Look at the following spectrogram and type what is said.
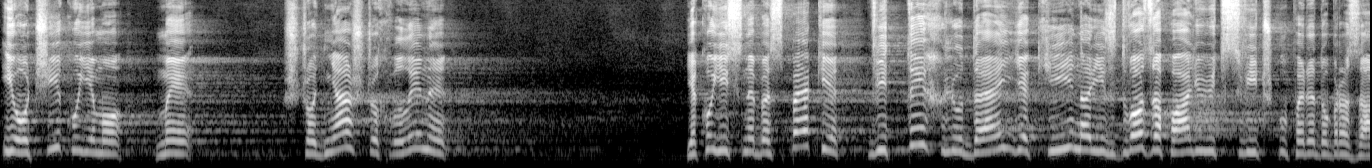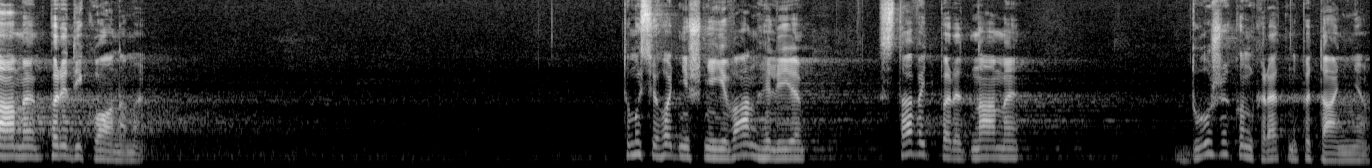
і очікуємо ми щодня, щохвилини якоїсь небезпеки від тих людей, які на Різдво запалюють свічку перед образами, перед іконами. Тому сьогоднішнє Євангеліє ставить перед нами дуже конкретне питання.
